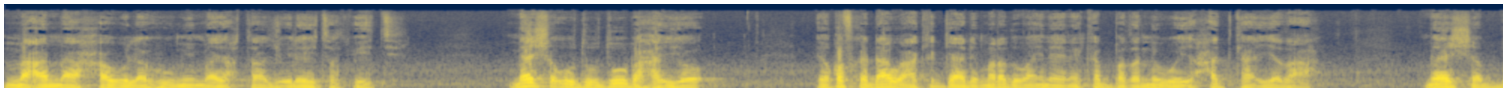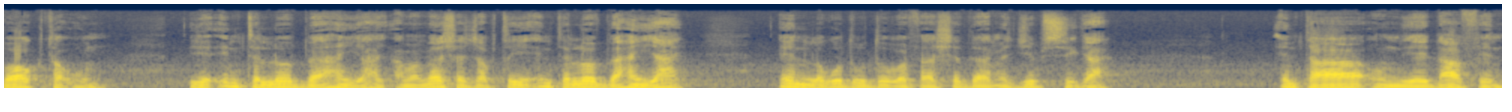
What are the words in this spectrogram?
maca maa xawlahu mima yaxtaaju ilayhi tahbiit meesha uu duuduubahayo ee qofka dhaawaca ka gaadhay marada waa inaynan ka badanin weeye xadka iyada ah meesha boogta un iyo inta loo baahan yahay ama meesha jabtay iyo inta loo baahan yahay in lagu duuduubo faashada ama jibsiga intaa un yay dhaafin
